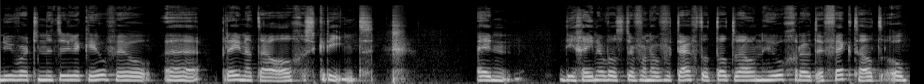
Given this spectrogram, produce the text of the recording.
nu wordt er natuurlijk heel veel eh, prenataal al gescreend. En diegene was ervan overtuigd dat dat wel een heel groot effect had op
